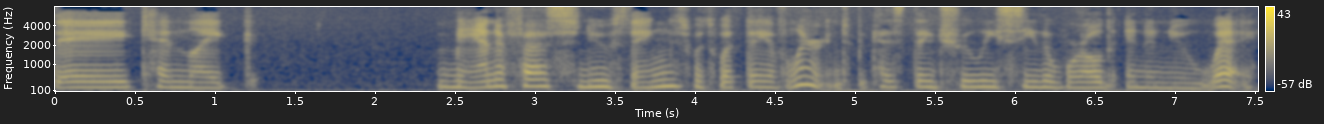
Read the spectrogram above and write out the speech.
they can like manifest new things with what they have learned because they truly see the world in a new way.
